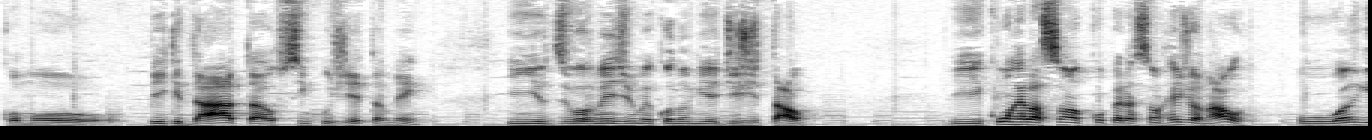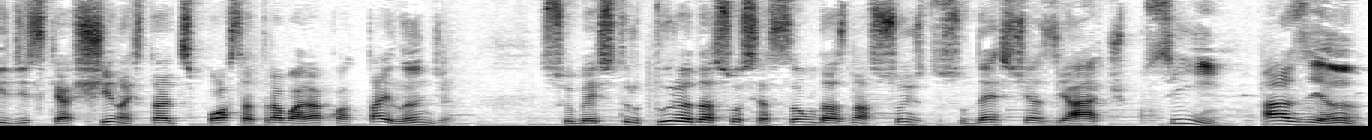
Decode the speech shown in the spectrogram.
como Big Data, o 5G também, e o desenvolvimento de uma economia digital. E com relação à cooperação regional, o Wang disse que a China está disposta a trabalhar com a Tailândia sob a estrutura da Associação das Nações do Sudeste Asiático, sim, ASEAN,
